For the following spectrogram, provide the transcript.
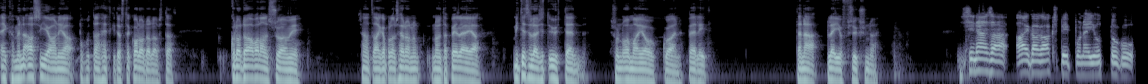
eikö mennä asiaan ja puhutaan hetki tuosta Coloradosta. Colorado Avalanche Suomi, sä oot aika paljon seurannut noita pelejä. Miten sä löysit yhteen sun oma joukkueen pelit tänä playoff-syksynä? Sinänsä aika kaksipippunen juttu, kun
